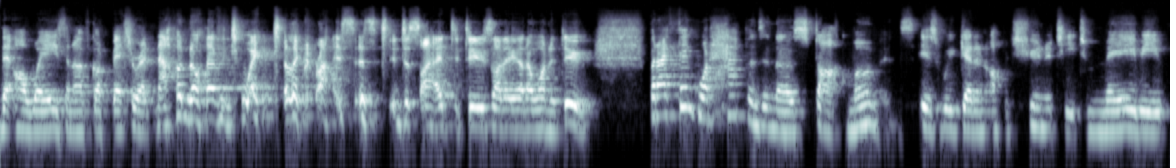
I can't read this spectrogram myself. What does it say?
There are ways, and I've got better at now not having to wait till a crisis to decide to do something that I want to do. But I think what happens in those stark moments is we get an opportunity to maybe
